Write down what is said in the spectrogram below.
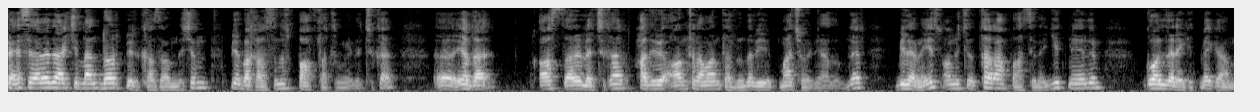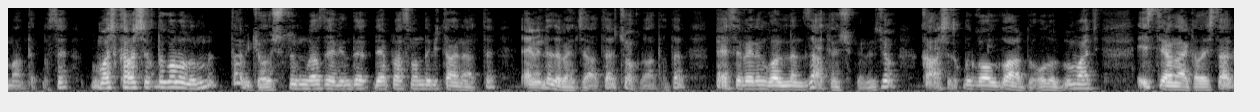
PSV der ki ben 4-1 kazanmışım. Bir bakarsınız PAF takımıyla çıkar. Ee, ya da aslarıyla çıkar. Hadi bir antrenman tadında bir maç oynayalım der. Bilemeyiz. Onun için taraf bahsine gitmeyelim. Gollere gitmek en mantıklısı. Bu maç karşılıklı gol olur mu? Tabii ki olur. Sturmgaz evinde deplasmanda bir tane attı. Evinde de bence atar. Çok rahat atar. PSV'nin golünden zaten şüphemiz yok. Karşılıklı gol vardı olur bu maç. İsteyen arkadaşlar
